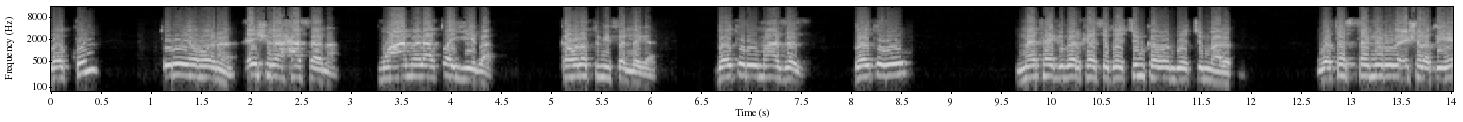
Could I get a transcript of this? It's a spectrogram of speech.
በኩል ጥሩ የሆነ እሽራ ሐሰና ሙአመላ ጠይባ ከሁለቱም ይፈልጋል በጥሩ ማዘዝ በጥሩ መተግበር ከሴቶችም ከወንዶችም ማለት ነው ወተስተምሩ العشره ይሄ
